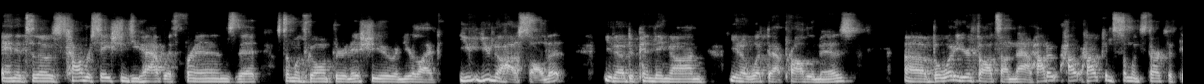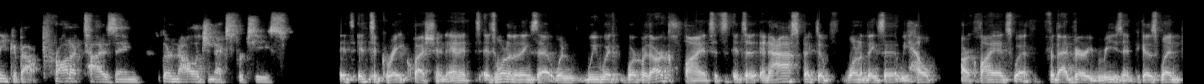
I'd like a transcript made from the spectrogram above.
And it's those conversations you have with friends that someone's going through an issue and you're like, you, you know how to solve it, you know, depending on, you know, what that problem is. Uh, but what are your thoughts on that? How do, how, how can someone start to think about productizing their knowledge and expertise? it's, it's a great question. And it's, it's one of the things that when we work with our clients, it's, it's a, an aspect of one of the things that we help our clients with for that very reason. Because when,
